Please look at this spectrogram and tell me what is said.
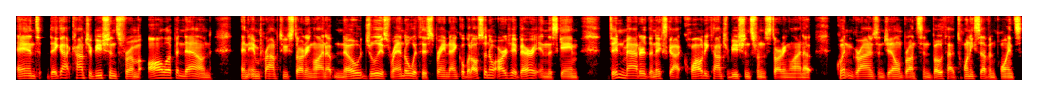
and they got contributions from all up and down an impromptu starting lineup. No Julius Randle with his sprained ankle, but also no RJ Barrett in this game. Didn't matter. The Knicks got quality contributions from the starting lineup. Quentin Grimes and Jalen Brunson both had 27 points.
